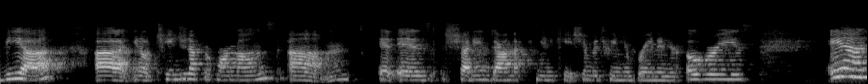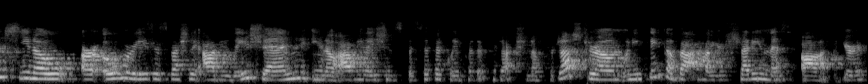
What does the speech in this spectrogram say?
via uh, you know, changing up your hormones. Um, it is shutting down that communication between your brain and your ovaries. And, you know, our ovaries, especially ovulation, you know, ovulation specifically for the production of progesterone, when you think about how you're shutting this off, you're,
